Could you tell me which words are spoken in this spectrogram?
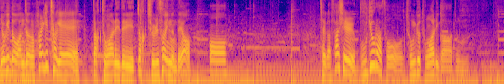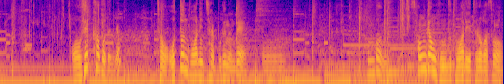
여기도 완전 활기차게 딱 동아리들이 쫙 줄 서 있는데요. 어, 제가 사실 무교라서 종교 동아리가 좀 어색하거든요. 저 어떤 동아리인지 잘 모르는데 어, 한번 성경 공부 동아리에 들어가서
